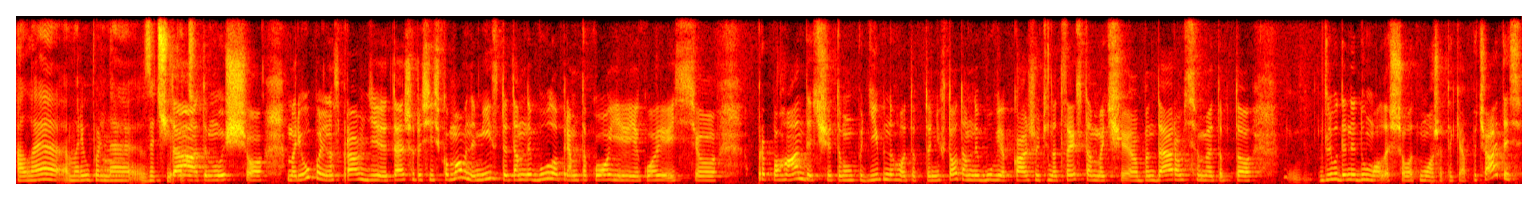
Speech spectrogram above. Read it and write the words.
але Маріуполь не зачіпить. Так, тому що Маріуполь насправді теж російськомовне місто, там не було прям такої якоїсь. Пропаганди чи тому подібного, тобто ніхто там не був, як кажуть, нацистами чи бандеровцями. Тобто люди не думали, що от може таке початись,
